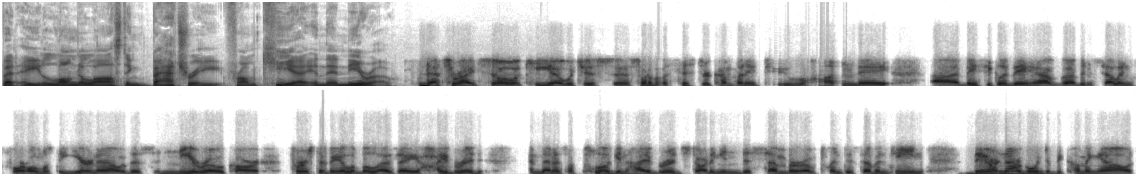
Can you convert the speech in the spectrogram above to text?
but a longer lasting battery from Kia in their Niro. That's right. So Kia, which is uh, sort of a sister company to Hyundai, uh, basically, they have uh, been selling for almost a year now this Niro car, first available as a hybrid and then as a plug-in hybrid starting in December of 2017. They are now going to be coming out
